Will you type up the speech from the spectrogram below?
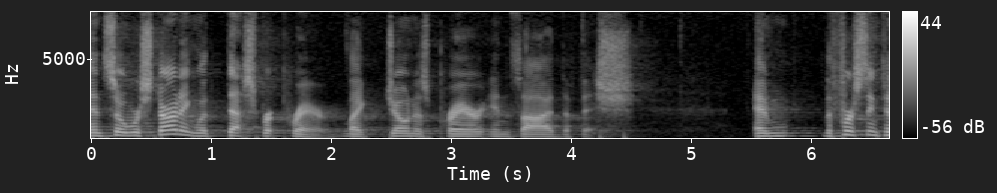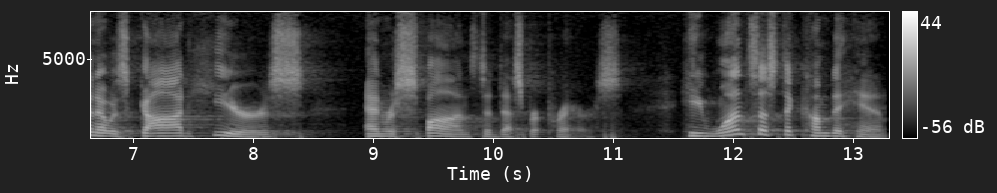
And so we're starting with desperate prayer, like Jonah's prayer inside the fish. And the first thing to know is God hears and responds to desperate prayers. He wants us to come to Him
